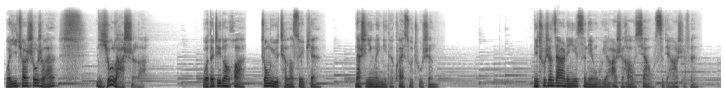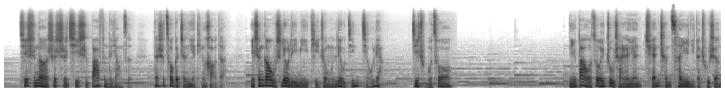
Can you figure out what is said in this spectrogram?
我一圈收拾完，你又拉屎了，我的这段话终于成了碎片，那是因为你的快速出生。你出生在二零一四年五月二十号下午四点二十分，其实呢是十七十八分的样子，但是凑个整也挺好的。你身高五十六厘米，体重六斤九两，基础不错哦。你爸我作为助产人员全程参与你的出生，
